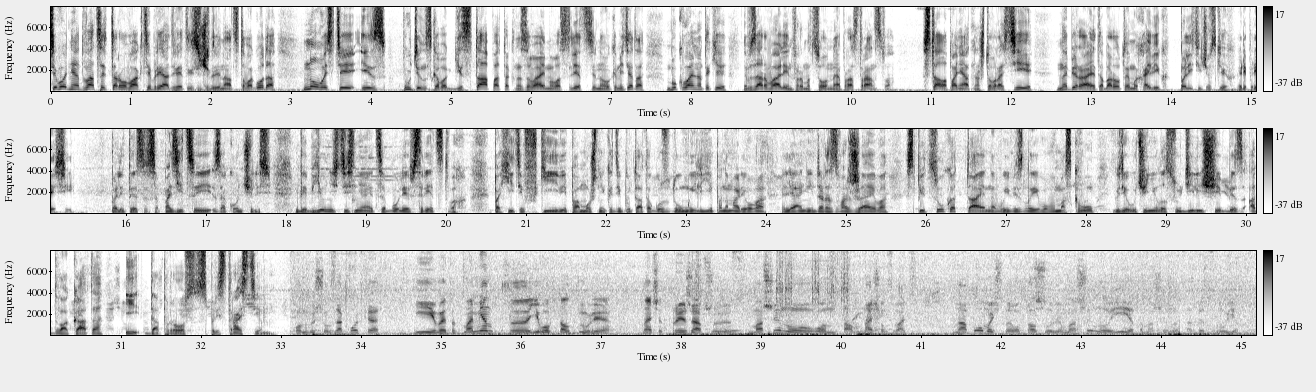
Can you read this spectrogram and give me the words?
Сегодня, 22 октября 2012 года, новости из путинского гестапо, так называемого Следственного комитета, буквально-таки взорвали информационное пространство. Стало понятно, что в России набирает обороты маховик политических репрессий. Политесы с оппозицией закончились. Габье не стесняется более в средствах. Похитив в Киеве помощника депутата Госдумы Ильи Пономарева Леонида Развожаева, спецуха тайно вывезла его в Москву, где учинила судилище без адвоката и допрос с пристрастием. Он вышел за кофе, и в этот момент э, его втолкнули значит, проезжавшую машину, он там начал звать на помощь, но его втолкнули в машину, и эта машина, соответственно, уехала.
